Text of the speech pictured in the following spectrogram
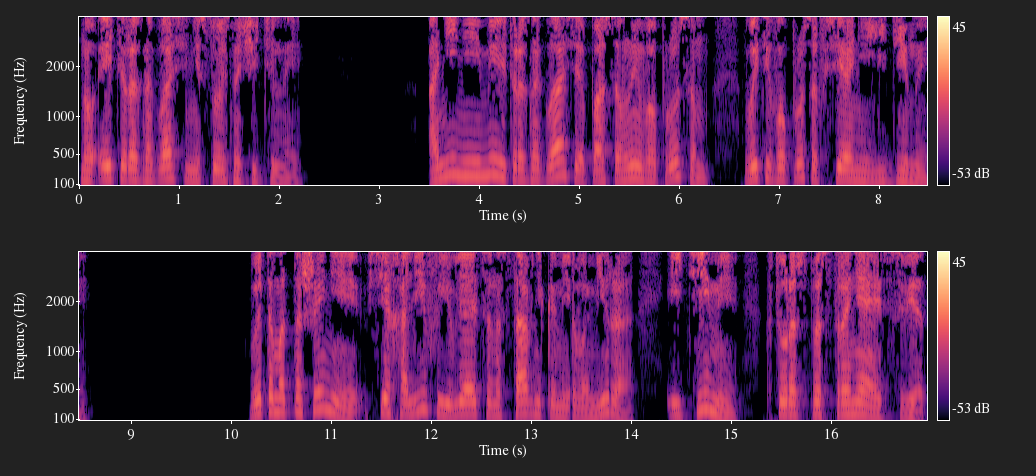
но эти разногласия не столь значительные. Они не имеют разногласия по основным вопросам, в этих вопросах все они едины. В этом отношении все халифы являются наставниками этого мира и теми, кто распространяет свет.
